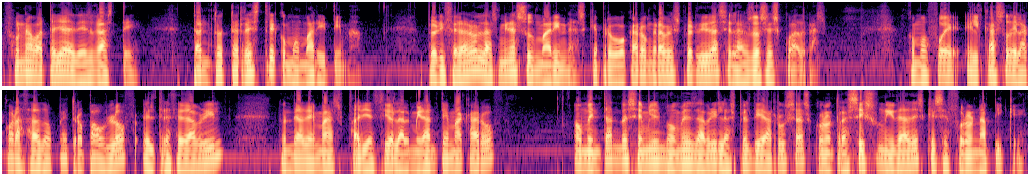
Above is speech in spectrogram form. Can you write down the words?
fue una batalla de desgaste, tanto terrestre como marítima. Proliferaron las minas submarinas, que provocaron graves pérdidas en las dos escuadras como fue el caso del acorazado Petropavlov el 13 de abril, donde además falleció el almirante Makarov, aumentando ese mismo mes de abril las pérdidas rusas con otras seis unidades que se fueron a pique.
